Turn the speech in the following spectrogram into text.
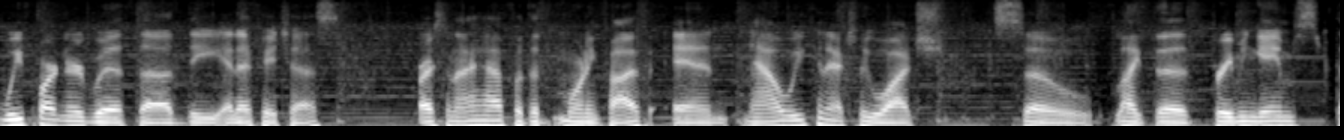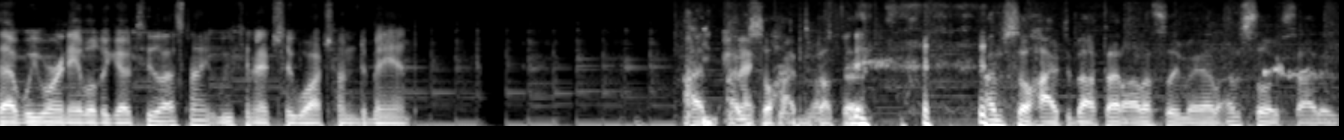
we've partnered with uh, the NFHS. Bryce and I have with the Morning Five, and now we can actually watch. So, like the Bremen games that we weren't able to go to last night, we can actually watch on demand. I'm, I'm so hyped about that. I'm so hyped about that. Honestly, man, I'm so excited.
